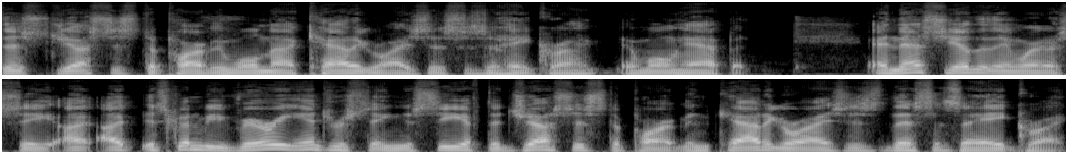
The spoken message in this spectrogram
this Justice Department will not categorize this as a hate crime. It won't happen. And that's the other thing we're going to see. I, I, it's going to be very interesting to see if the Justice Department categorizes this as a hate crime.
